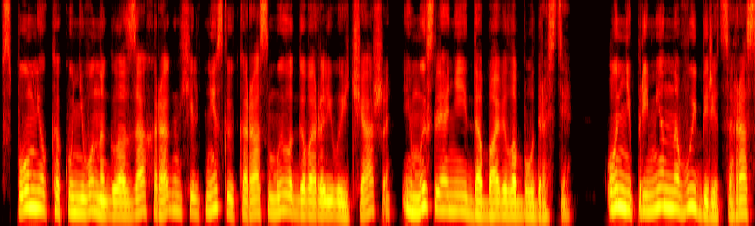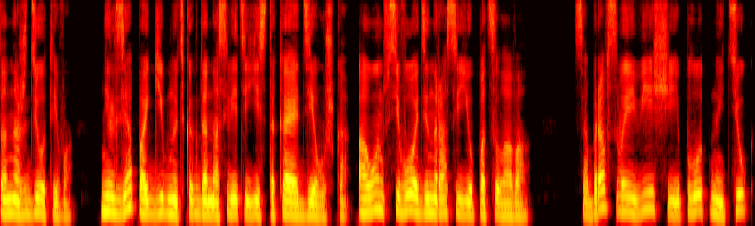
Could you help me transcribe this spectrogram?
Вспомнил, как у него на глазах Рагнхельд несколько раз мыла говорливые чаши, и мысли о ней добавила бодрости. Он непременно выберется, раз она ждет его. Нельзя погибнуть, когда на свете есть такая девушка, а он всего один раз ее поцеловал. Собрав свои вещи и плотный тюк,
